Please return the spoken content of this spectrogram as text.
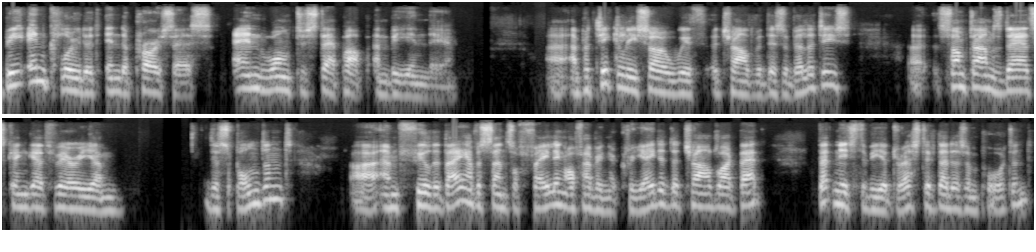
be included in the process and want to step up and be in there. Uh, and particularly so with a child with disabilities. Uh, sometimes dads can get very um, despondent uh, and feel that they have a sense of failing of having created a child like that. That needs to be addressed if that is important.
